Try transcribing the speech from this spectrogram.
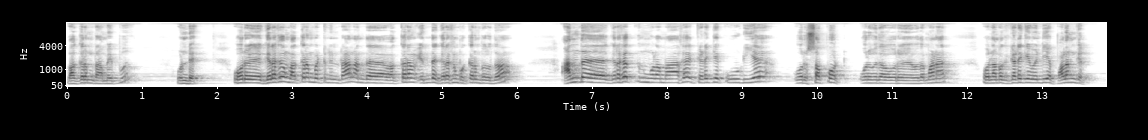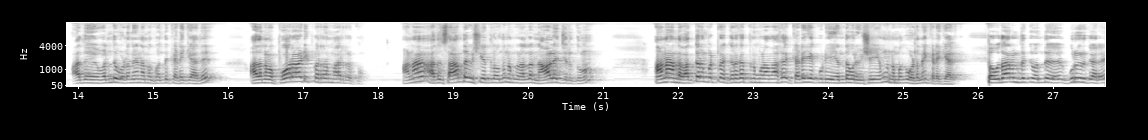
வக்கரம்ன்ற அமைப்பு உண்டு. ஒரு கிரகம் வக்கரம் பட்டு நின்றால் அந்த வக்கரம் எந்த கிரகம் வக்கரம் பெறுதோ அந்த கிரகத்தின் மூலமாக கிடைக்கக்கூடிய ஒரு சப்போர்ட் ஒரு வித ஒரு விதமான நமக்கு கிடைக்க வேண்டிய பலன்கள். அது வந்து உடனே நமக்கு வந்து கிடைக்காது. அதை நம்ம போராடி பெற மாதிரி இருக்கும். ஆனால் அது சார்ந்த விஷயத்தில் வந்து நமக்கு நல்ல நாலேஜ் இருக்கும் ஆனால் அந்த வக்கரம் பெற்ற கிரகத்தின் மூலமாக கிடைக்கக்கூடிய எந்த ஒரு விஷயமும் நமக்கு உடனே கிடைக்காது. இப்போ உதாரணத்துக்கு வந்து குரு இருக்கார்.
